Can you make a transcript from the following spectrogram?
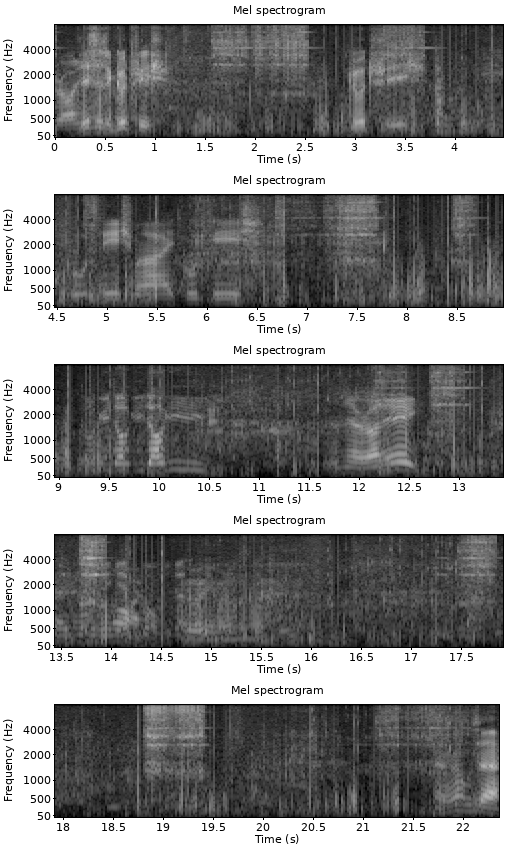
Ronnie. This is a good fish. Good fish. Good fish, mate. Good fish. Doggy, doggy, doggy. In there, Ronnie. Everyone's, uh,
